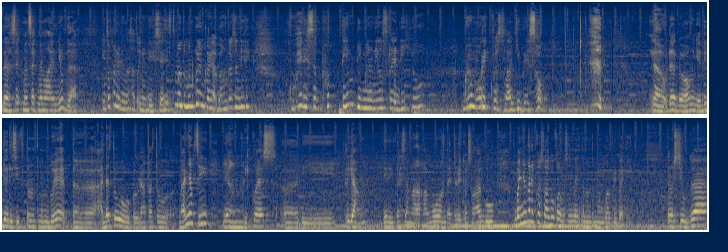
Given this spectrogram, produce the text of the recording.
Nah segmen-segmen lain juga itu kan didengar satu Indonesia. Jadi teman-teman gue yang kayak bangga sendiri. Gue disebutin di Millennials Radio. Gue mau request lagi besok. Nah udah dong, jadi dari situ teman-teman gue uh, ada tuh beberapa tuh banyak sih yang request uh, di Riang, di request yang ala kamu, entah itu request lagu. Banyak kan request lagu kalau misalnya dari teman-teman gue pribadi. Terus juga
